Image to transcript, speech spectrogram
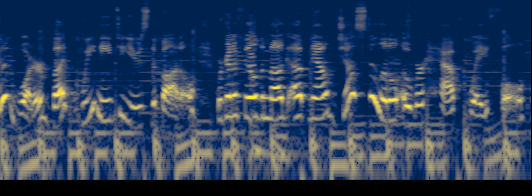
good water, but we need to use the bottle. We're going to fill the mug up now just a little over halfway full.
